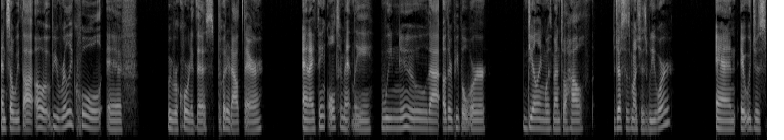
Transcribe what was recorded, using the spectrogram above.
And so we thought, "Oh, it would be really cool if we recorded this, put it out there." And I think ultimately we knew that other people were dealing with mental health just as much as we were. And it would just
